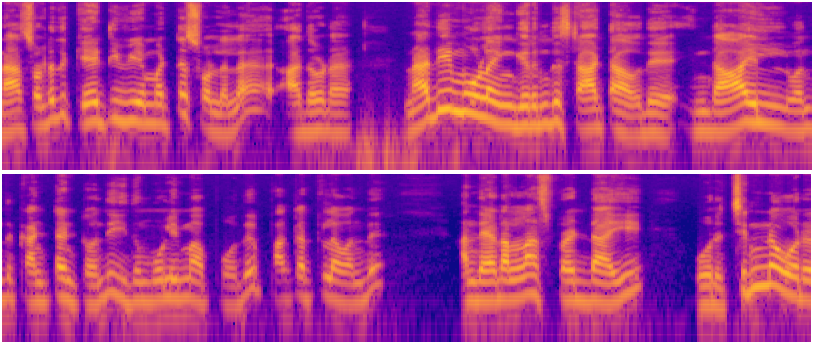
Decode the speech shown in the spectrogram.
நான் சொல்கிறது கேடிவியை மட்டும் சொல்லலை அதோட நதி மூலம் இங்கிருந்து ஸ்டார்ட் ஆகுது. இந்த ஆயில் வந்து கண்டென்ட் வந்து இது மூலிமா போகுது. பக்கத்தில் வந்து அந்த இடம்லாம் ஸ்ப்ரெட் ஆகி ஒரு சின்ன ஒரு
